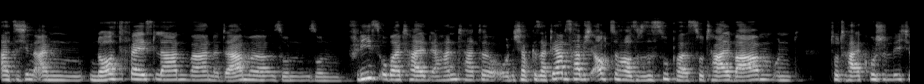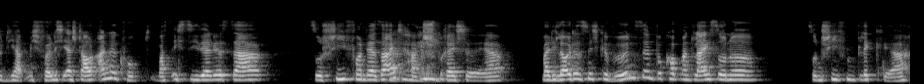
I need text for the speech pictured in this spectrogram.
als ich in einem North Face Laden war, eine Dame so ein, so ein Fließoberteil in der Hand hatte und ich habe gesagt, ja, das habe ich auch zu Hause, das ist super, ist total warm und total kuschelig und die hat mich völlig erstaunt angeguckt, was ich sie denn jetzt da so schief von der Seite anspreche, ja. Weil die Leute es nicht gewöhnt sind, bekommt man gleich so, eine, so einen schiefen Blick, ja.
